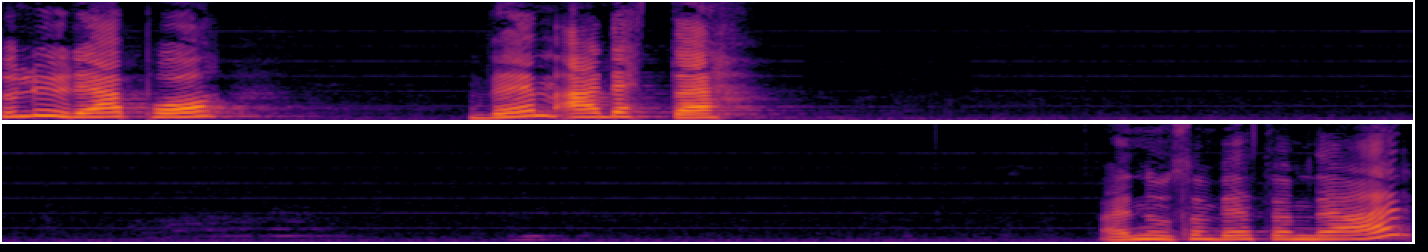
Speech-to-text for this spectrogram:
Så lurer jeg på Hvem er dette? Er det noen som vet hvem det er?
